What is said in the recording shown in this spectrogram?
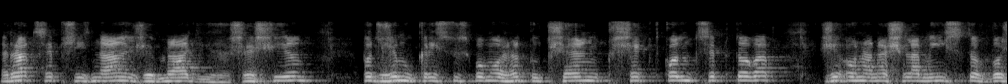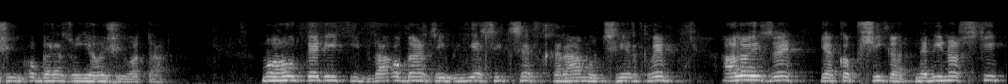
Rád se přiznal, že v mládí hřešil, protože mu Kristus pomohl tu čelň předkonceptovat, že ona našla místo v božím obrazu jeho života. Mohou tedy ti dva obrazy vyvěsit se v chrámu církve Aloise jako příklad nevinnosti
